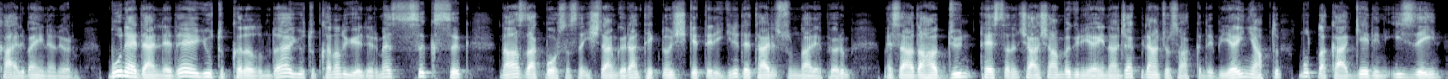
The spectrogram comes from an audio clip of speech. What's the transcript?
galiba inanıyorum. Bu nedenle de YouTube kanalımda YouTube kanal üyelerime sık sık Nasdaq borsasında işlem gören teknoloji şirketleri ilgili detaylı sunumlar yapıyorum. Mesela daha dün Tesla'nın çarşamba günü yayınlanacak bilançosu hakkında bir yayın yaptım. Mutlaka gelin izleyin.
